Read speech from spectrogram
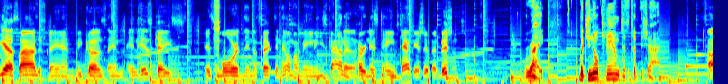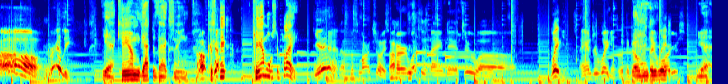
Yes, I understand because in in his case, it's more than affecting him. I mean, he's kind of hurting his team's championship ambitions. Right. But you know, Cam just took the shot. Oh, really? Yeah, Cam got the vaccine because Okay. Cam wants to play. Yeah, that's the smart choice. I heard what's his name did too. Uh, Wiggins, Andrew Wiggins with the Golden Andrew State Wiggins. Warriors. Yeah,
